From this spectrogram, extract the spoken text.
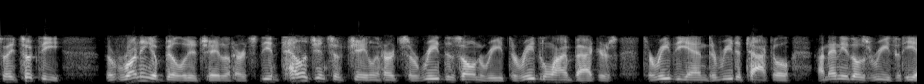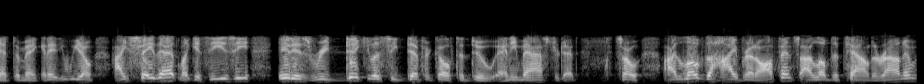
So they took the the running ability of Jalen Hurts, the intelligence of Jalen Hurts to read the zone read, to read the linebackers, to read the end, to read a tackle on any of those reads that he had to make. And it, you know, I say that like it's easy. It is ridiculously difficult to do, and he mastered it. So I love the hybrid offense. I love the talent around him,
